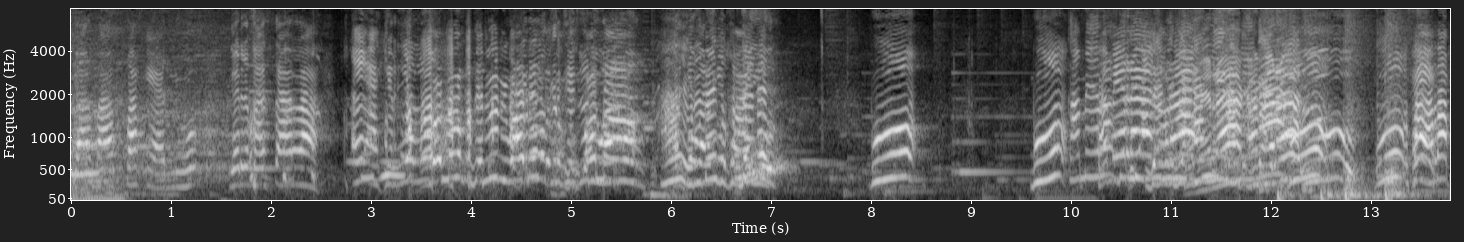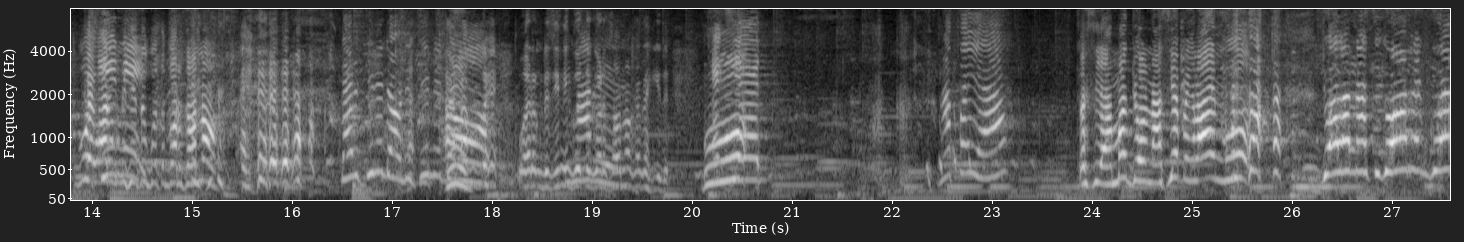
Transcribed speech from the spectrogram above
Gak apa-apa, Keanu. Gak ada masalah. Eh, akhirnya lu... Sono lu kerja dulu di warung. Kerja dulu di Sono. warung. Ah, yaudah deh, gue kerja deh. Bu. Bu. Kamera. Kamera, kamera. Kamera, kamera. Bu. Bu, sarap gue warung di situ gue tegur sono. Dari sini dong, di sini dong. warung di sini gue tegur sono kata gitu. Bu. Kenapa ya? Seksi amat jual nasi apa yang lain, Bu? Jualan nasi goreng gue.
